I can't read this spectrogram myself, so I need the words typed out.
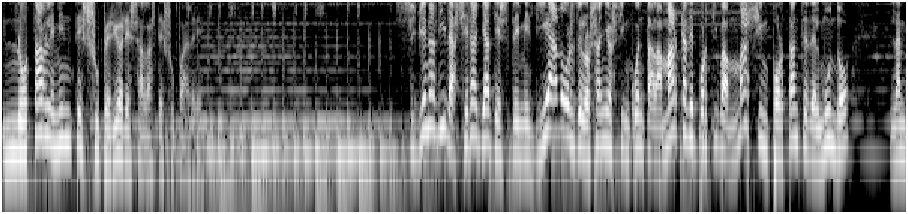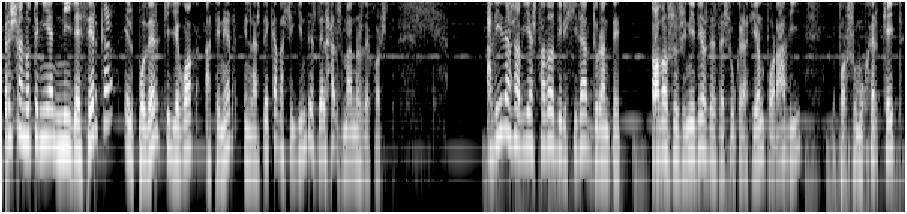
notablemente superiores a las de su padre. Si bien Adidas era ya desde mediados de los años 50 la marca deportiva más importante del mundo, la empresa no tenía ni de cerca el poder que llegó a tener en las décadas siguientes de las manos de Horst. Adidas había estado dirigida durante todos sus inicios desde su creación por Adi y por su mujer Kate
